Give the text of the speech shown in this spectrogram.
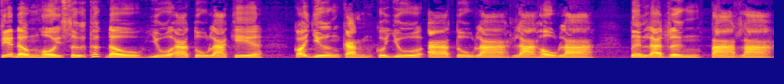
phía đông hội xứ thất đầu vua Atula kia có giường cảnh của vua Atula La Hầu La, tên là rừng Ta La.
